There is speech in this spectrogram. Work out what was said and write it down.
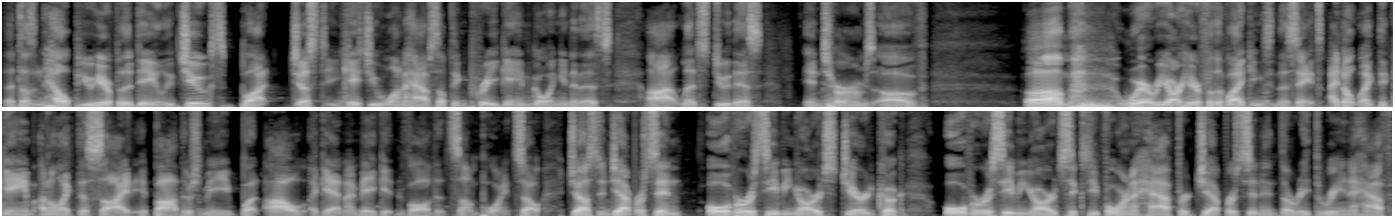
that doesn't help you here for the daily juice, but just in case you want to have something pregame going into this, uh, let's do this in terms of um, where we are here for the Vikings and the Saints. I don't like the game. I don't like the side. It bothers me, but I'll again, I may get involved at some point. So Justin Jefferson over receiving yards, Jared Cook over receiving yards, 64 and a half for Jefferson and 33 and a half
